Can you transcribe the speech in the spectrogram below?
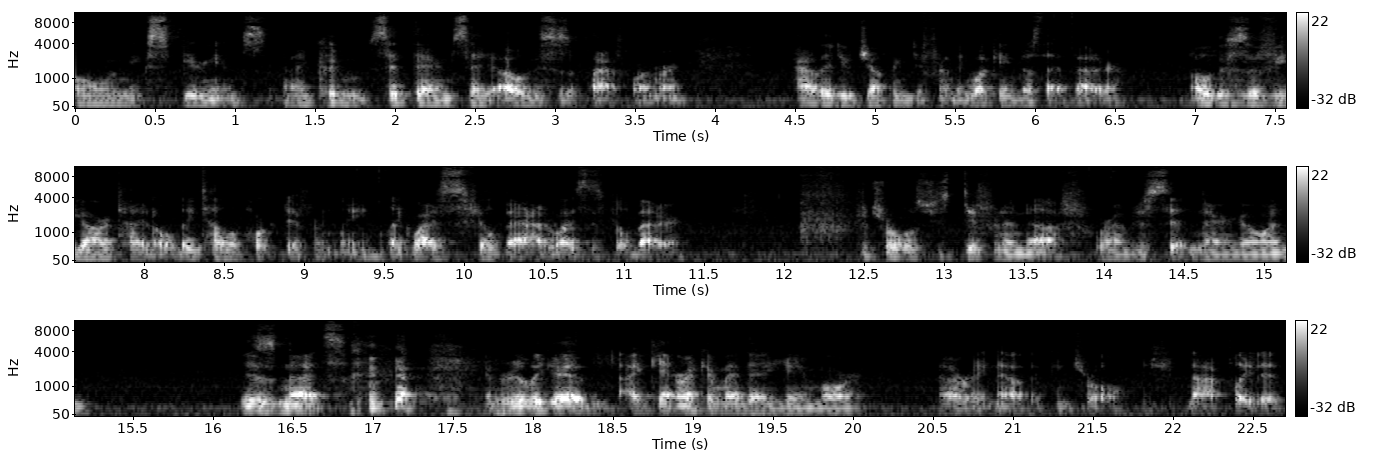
own experience. And I couldn't sit there and say, "Oh, this is a platformer. How do they do jumping differently? What game does that better?" oh, this is a VR title. They teleport differently. Like, why does this feel bad? Why does this feel better? Control is just different enough where I'm just sitting there going, this is nuts and really good. I can't recommend any game more uh, right now than Control. If you've not played it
